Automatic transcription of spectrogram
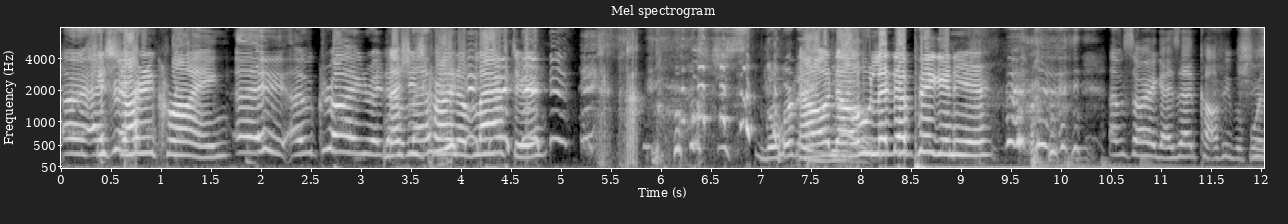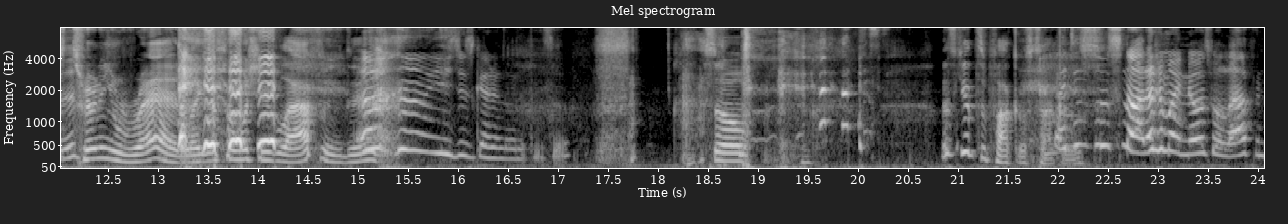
Alright, She I tried- started crying. Hey, I'm crying right now. Now she's laughing. crying of laughter. She's snorting. Oh now. no, who let that pig in here? I'm sorry, guys. I had coffee before She's this. turning red. Like that's how much she's laughing, dude. you just gotta load up this one. So let's get to Paco's tacos. I just blew snot out of my nose while laughing.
